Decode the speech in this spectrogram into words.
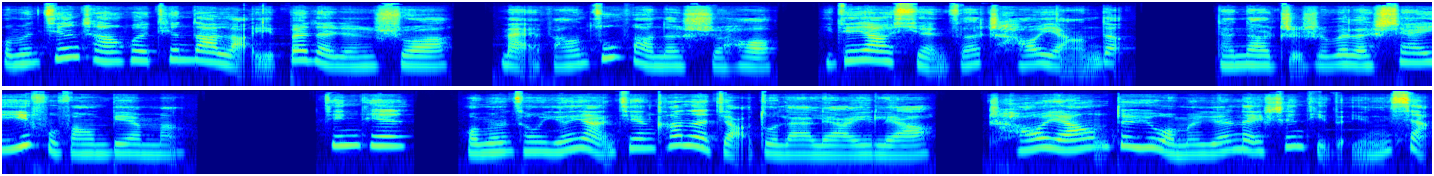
我们经常会听到老一辈的人说，买房租房的时候一定要选择朝阳的，难道只是为了晒衣服方便吗？今天我们从营养健康的角度来聊一聊朝阳对于我们人类身体的影响。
